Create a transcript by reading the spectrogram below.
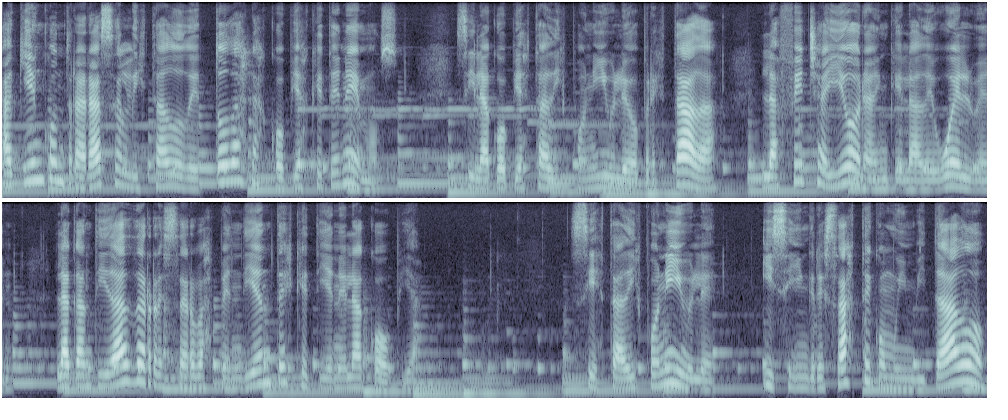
Aquí encontrarás el listado de todas las copias que tenemos, si la copia está disponible o prestada, la fecha y hora en que la devuelven, la cantidad de reservas pendientes que tiene la copia. Si está disponible y si ingresaste como invitado,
